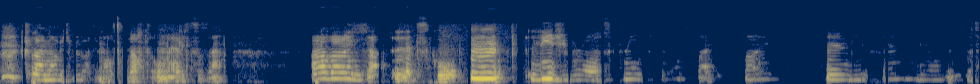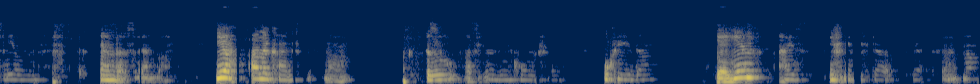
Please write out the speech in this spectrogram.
Schleimer habe ich mir gerade ausgedacht, um ehrlich zu sein. Aber ja, let's go. Mm, Also, was ich irgendwie komisch finde. Okay, dann. Gail heißt definitiv der Rentner.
